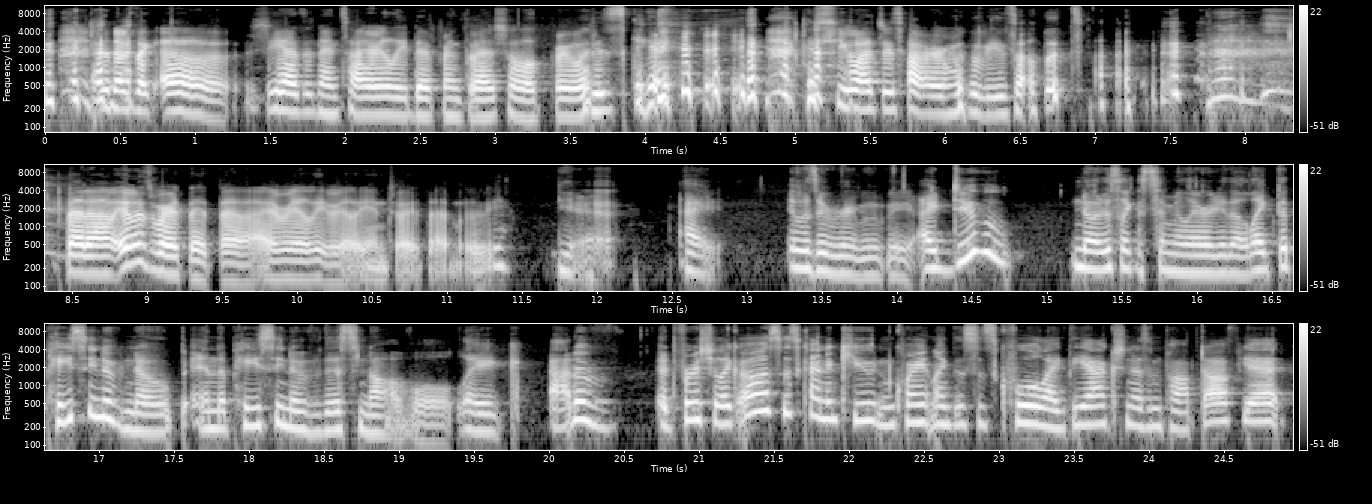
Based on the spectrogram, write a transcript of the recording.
and I was like, oh, she has an entirely different threshold for what is scary because she watches horror movies all the time. but um, it was worth it, though. I really, really enjoyed that movie. Yeah, I. It was a great movie. I do notice like a similarity though, like the pacing of Nope and the pacing of this novel. Like out of at first you're like, oh, this is kind of cute and quaint. Like this is cool. Like the action hasn't popped off yet,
